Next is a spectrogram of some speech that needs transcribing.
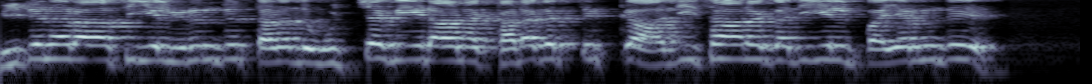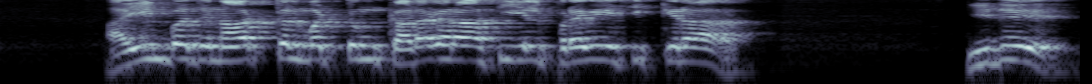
மிதுனராசியில் இருந்து தனது உச்ச வீடான கடகத்திற்கு அதிசார கதியில் பெயர்ந்து ஐம்பது நாட்கள் மட்டும் கடகராசியில் பிரவேசிக்கிறார். இது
